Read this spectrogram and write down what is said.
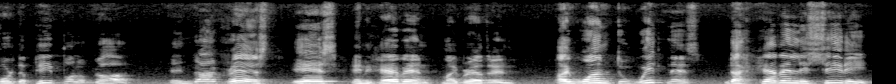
for the people of God. And that rest is in heaven, my brethren. I want to witness the heavenly city,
